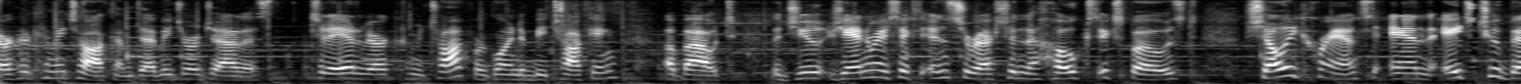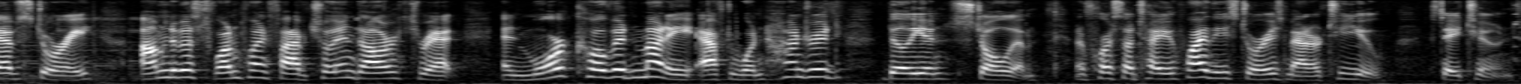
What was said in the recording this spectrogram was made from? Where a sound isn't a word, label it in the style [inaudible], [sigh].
America Can We Talk. I'm Debbie Georgatos. Today on America Can We Talk, we're going to be talking about the Ju- January 6th insurrection, the hoax exposed, Shelli Kranz and the H2 Bev story, omnibus $1.5 trillion threat, and more COVID money after 100 billion stolen. And of course, I'll tell you why these stories matter to you. Stay tuned.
